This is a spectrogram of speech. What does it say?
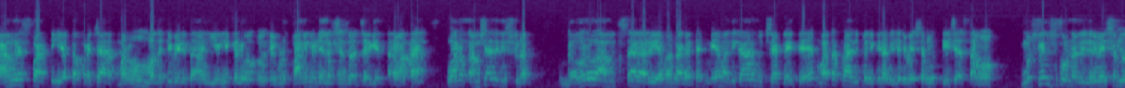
కాంగ్రెస్ పార్టీ యొక్క ప్రచారం మనం మొదటి విడత ఈ ఎన్నికలు ఇప్పుడు పార్లమెంట్ ఎలక్షన్స్లో జరిగిన తర్వాత వారు ఒక అంశాన్ని తీసుకున్నారు. గౌరవ అమిత్ షా గారు ఏమన్నారంటే మేము అధికారం వచ్చినట్లయితే మత ప్రాతిపదికన రిజర్వేషన్లు తీసేస్తాము. ముస్లింస్కు ఉన్న రిజర్వేషన్లు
